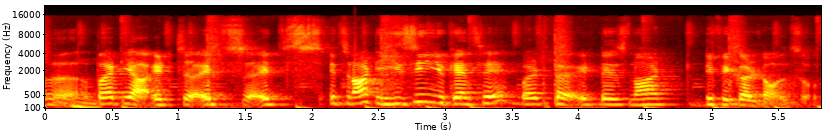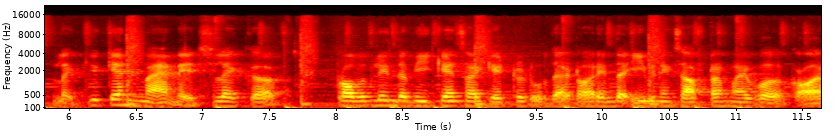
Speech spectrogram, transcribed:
Uh, but yeah, it's it's it's it's not easy you can say, but uh, it is not difficult also. Like you can manage. Like uh, probably in the weekends I get to do that, or in the evenings after my work, or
